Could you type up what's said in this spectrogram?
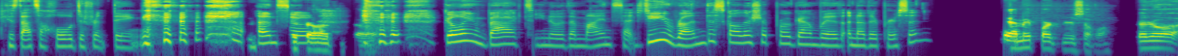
because that's a whole different thing. And so, going back to, you know, the mindset, do you run the scholarship program with another person? Yeah, may partners ako. Pero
